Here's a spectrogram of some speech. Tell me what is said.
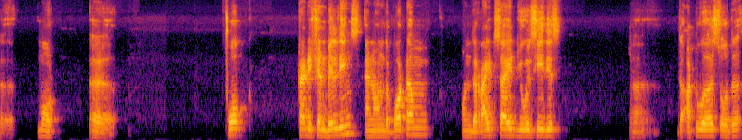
uh, more uh, folk tradition buildings and on the bottom on the right side you will see this uh, the atuas or the,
